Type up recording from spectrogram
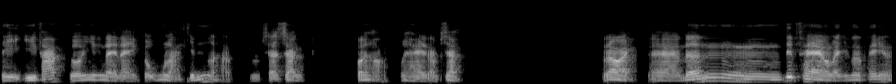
Thì di pháp của những này này cũng là chính là sở sân phối hợp với hai làm sân. Rồi à, đến tiếp theo là chúng ta thấy là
